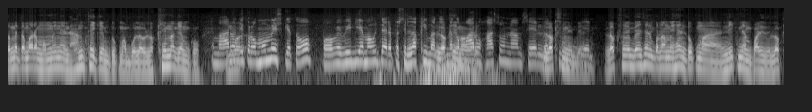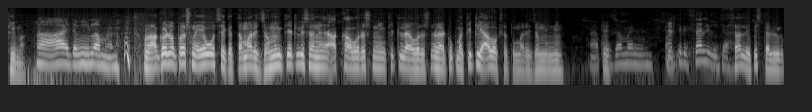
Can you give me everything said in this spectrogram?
તમે તમારા મમ્મીને નામથી કેમ ટૂંકમાં બોલાવો? લખીમાં કેમ કહો? મારો દીકરો મમ્મી જ કહેતો હવે વિડીયોમાં ઉતારે પછી લખીમાં. લખીમાં મારું હાસું નામ છે લક્ષ્મીબેન. લક્ષ્મીબેન. છે ને પણ અમે છે ને ટૂંકમાં નિકનેમ પાડી દીધું લખીમાં. હા હા એ તો ઉલામણાનું આગળનો પ્રશ્ન એવો છે કે તમારી જમીન કેટલી છે અને આખા વર્ષની કેટલા વર્ષ ટૂંકમાં કેટલી આવક છે તમારી જમીનની? ચાલીસ પિસ્તાલીસ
